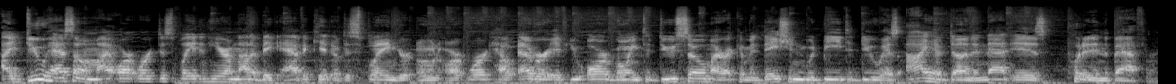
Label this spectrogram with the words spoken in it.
I do have some of my artwork displayed in here. I'm not a big advocate of displaying your own artwork. However, if you are going to do so, my recommendation would be to do as I have done, and that is put it in the bathroom.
